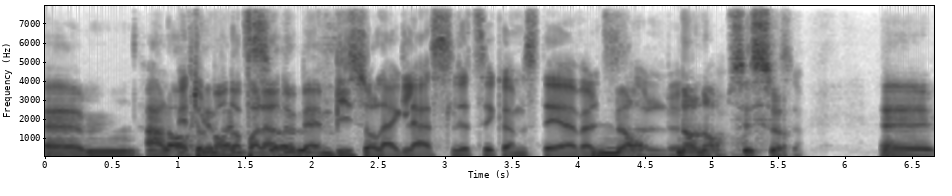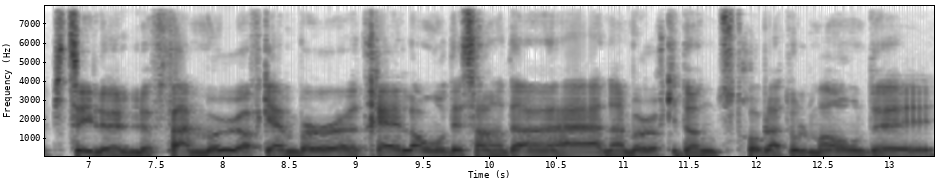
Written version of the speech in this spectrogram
Euh, alors Mais tout le monde n'a pas l'air de Bambi sur la glace, là, comme c'était à Val Non, non, non, c'est ça. Euh, puis tu sais, le, fameux off-camber euh, très long descendant à Namur qui donne du trouble à tout le monde. Euh,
